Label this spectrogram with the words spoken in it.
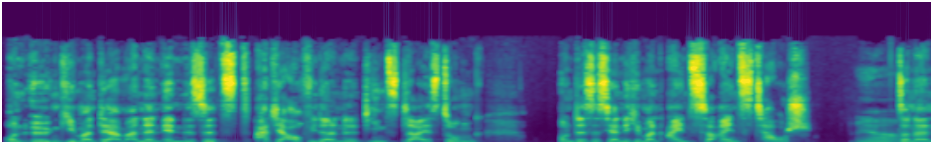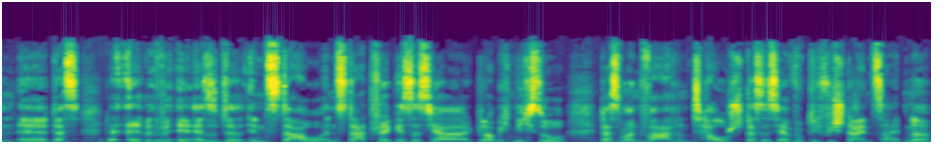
und irgendjemand, der am anderen Ende sitzt, hat ja auch wieder eine Dienstleistung und es ist ja nicht immer ein 1 zu 1 Tausch. Ja. Sondern äh, das, äh, also das, in, Star, in Star Trek ist es ja, glaube ich, nicht so, dass man Waren tauscht. Das ist ja wirklich wie Steinzeit, ne?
